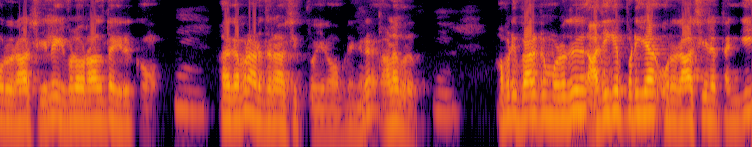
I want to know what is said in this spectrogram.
ஒரு ராசியில இவ்வளவு நாள் தான் இருக்கும். அதுக்கப்புறம் அடுத்த ராசிக்கு போயிடும் அப்படிங்கிற அளவு இருக்கும். அப்படி பார்க்கும் பொழுது அதிகப்படியாக ஒரு ராசியில தங்கி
